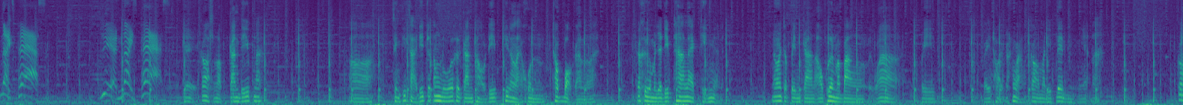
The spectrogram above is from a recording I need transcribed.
Nice pass. Yeah, nice pass. โอเคก็สำหรับการดิฟนะสิ่งที่สายดิฟจะต้องรู้ก็คือการเผาดิฟที่หลายๆ คนชอบบอกกันนะก็คือมันจะดิฟท่าแรกทิ้งเนี่ยไม่ว่าจะเป็นการเอาเพื่อนมาบังหรือว่าไปไปถอยไปข้างหลังก็มาดิฟเล่นอย่างเงี้ยนะก็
